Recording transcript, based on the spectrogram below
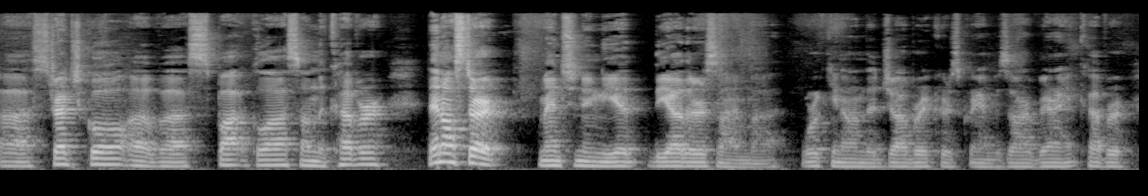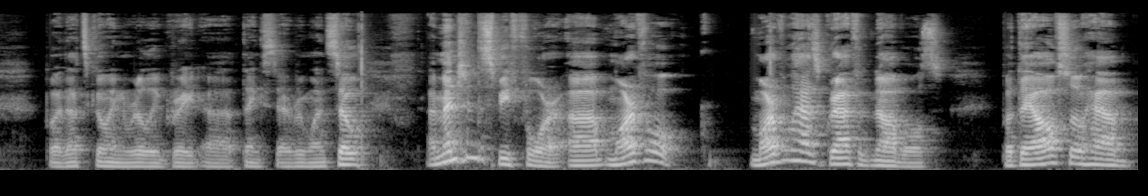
uh, stretch goal of uh, spot gloss on the cover. Then I'll start mentioning the the others. I'm uh, working on the Jawbreakers Grand Bizarre variant cover, but that's going really great. Uh, thanks to everyone. So I mentioned this before. Uh, Marvel Marvel has graphic novels, but they also have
